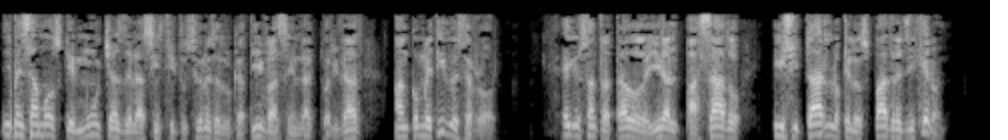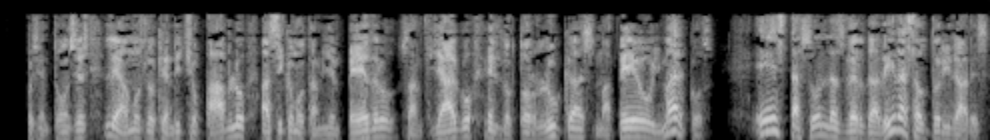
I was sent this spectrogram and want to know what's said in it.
y pensamos que muchas de las instituciones educativas en la actualidad han cometido ese error. Ellos han tratado de ir al pasado y citar lo que los padres dijeron. Pues entonces leamos lo que han dicho Pablo, así como también Pedro, Santiago, el doctor Lucas, Mateo y Marcos. Estas son las verdaderas autoridades,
